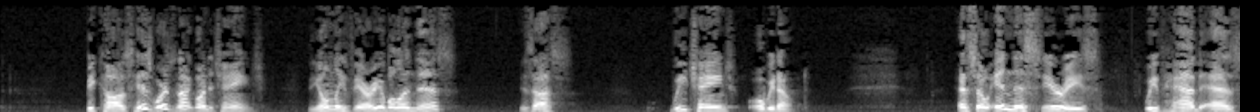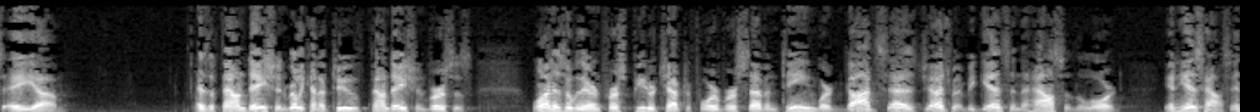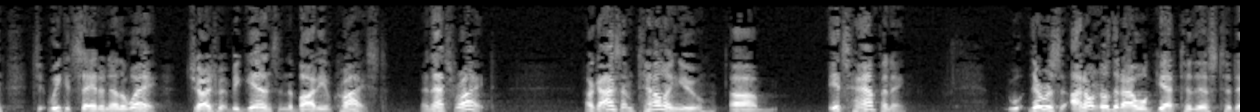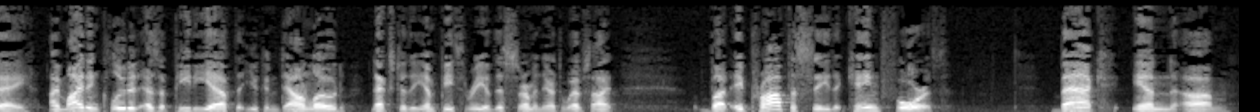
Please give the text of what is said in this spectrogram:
Because His Word's not going to change. The only variable in this is us. We change or we don't. And so in this series, we've had as a, uh, as a foundation, really kind of two foundation verses. One is over there in 1 Peter chapter 4 verse 17 where God says judgment begins in the house of the Lord, in His house. And we could say it another way. Judgment begins in the body of Christ. And that's right. Now guys, I'm telling you, um, it's happening there was, I don't know that I will get to this today. I might include it as a PDF that you can download next to the MP3 of this sermon there at the website. But a prophecy that came forth back in, um,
